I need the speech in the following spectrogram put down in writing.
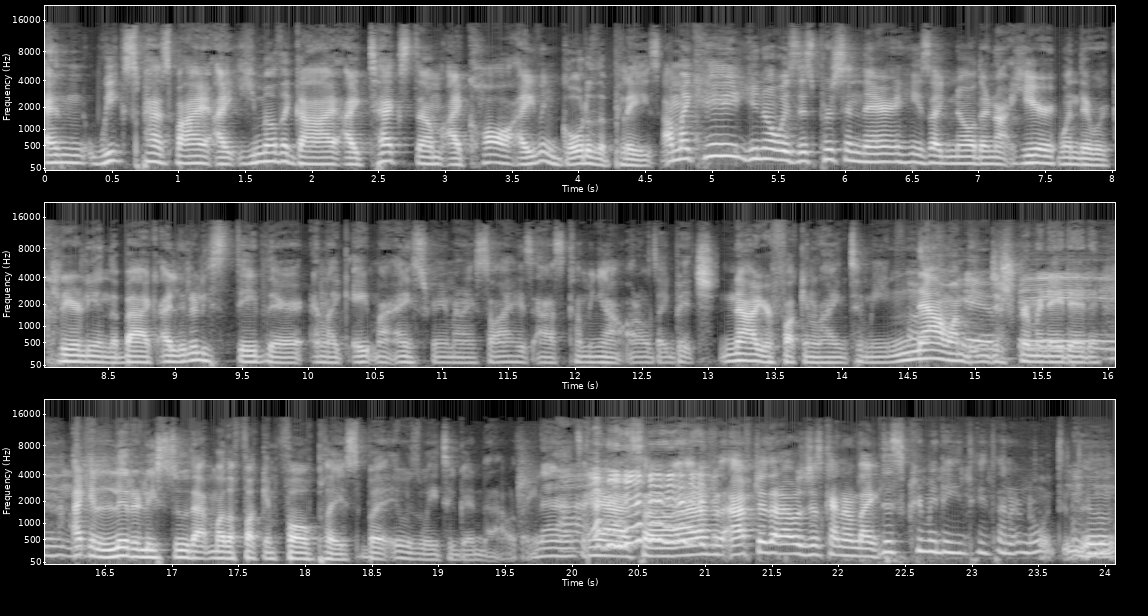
And weeks pass by. I email the guy, I text them, I call, I even go to the place. I'm like, hey, you know, is this person there? And he's like, no, they're not here. When they were clearly in the back, I literally stayed there and like ate my ice cream and I saw his ass coming out. And I was like, bitch, now you're fucking lying to me. now I'm being discriminated. I can literally sue that motherfucking faux place, but it was way too good that I was like, nah. yeah. So after, after that, I was just kind of like discriminated. I don't know what to do.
